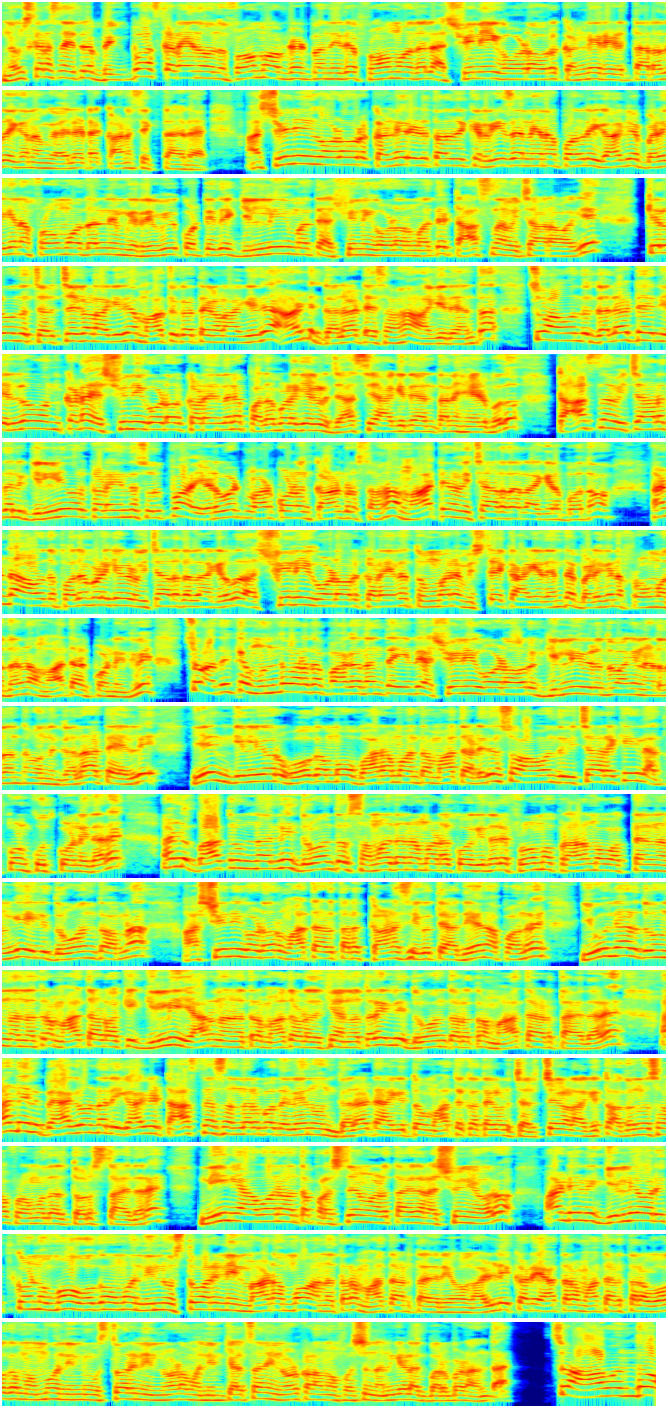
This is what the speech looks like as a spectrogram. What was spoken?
ನಮಸ್ಕಾರ ಸ್ನೇಹಿತರೆ big boss ಕಡೆಯಿಂದ ಒಂದು ಪ್ರೋಮೋ ಅಪ್ಡೇಟ್ ಬಂದಿದೆ. ಪ್ರೋಮೋದಲ್ಲಿ ಅಶ್ವಿನಿ ಗೌಡ ಅವರು ಕಣ್ಣೀರ್ ಇಡ್ತಾ ಇರೋದು ಈಗ ನಮ್ಗೆ ಹೈಲೈಟ್ ಆಗಿ ಇದೆ. ಅಶ್ವಿನಿ ಗೌಡ ಅವರು ಕಣ್ಣೀರ್ ಇಡ್ತಾ ಇದಕ್ಕೆ ರೀಸನ್ ಏನಪ್ಪಾ ಅಂದ್ರೆ ಈಗಾಗಲೇ ಬೆಳಗಿನ ಪ್ರೋಮೋದಲ್ಲಿ ನಿಮ್ಗೆ ರಿವ್ಯೂ ಕೊಟ್ಟಿದೆ ಗಿಲ್ಲಿ ಮತ್ತೆ ಅಶ್ವಿನಿ ಗೌಡ ಅವ್ರ ಮಧ್ಯೆ ಟಾಸ್ನ ವಿಚಾರವಾಗಿ. ಕೆಲವೊಂದು ಚರ್ಚೆಗಳಾಗಿದೆ, ಮಾತುಕತೆಗಳಾಗಿದೆ ಅಂಡ್ ಗಲಾಟೆ ಸಹ ಆಗಿದೆ ಅಂತ. ಸೊ ಆ ಒಂದು ಗಲಾಟೆಯಲ್ಲಿ ಎಲ್ಲೋ ಒಂದ್ ಕಡೆ ಅಶ್ವಿನಿ ಗೌಡ ಅವ್ರ ಕಡೆಯಿಂದನೇ ಪದ ಬಳಕೆಗಳು ಜಾಸ್ತಿ ಆಗಿದೆ ಅಂತಾನೆ ಹೇಳ್ಬೋದು. ಟಾಸ್ನ ವಿಚಾರದಲ್ಲಿ ಗಿಲ್ಲಿ ಅವ್ರ ಕಡೆಯಿಂದ ಸ್ವಲ್ಪ ಎಡವಟ್ ಮಾಡ್ಕೊಂಡಂಗೆ ಕಾಣ್ರು ಸಹ ಮಾತಿನ ವಿಚಾರದಲ್ಲಿ ಆಗಿರ್ಬೋದು ಅಂಡ್ ಆ ಒಂದು ಪದ ಬಳಕೆಗಳ ವಿಚಾರದಲ್ಲಿ ಆಗಿರ್ಬೋದು ಅಶ್ವಿನಿ ಗೌಡ ಅವ್ರ ಕಡೆಯಿಂದ ತುಂಬಾನೇ ಮಿಸ್ಟೇಕ್ ಆಗಿದೆ ಅಂತ ಬೆಳಗಿನ ಪ್ರೋಮೋದಲ್ಲಿ ನಾವು ಮಾತಾಡ್ಕೊಂಡಿದ್ವಿ. ಸೊ ಅದಕ್ಕೆ ಮುಂದುವರೆದ ಭಾಗದಂತೆ ಇಲ್ಲಿ ಅಶ್ವಿನಿ ಗೌಡ ಅವರು ಗಿಲ್ಲಿ ವಿರುದ್ಧವಾಗಿ ನಡೆದಂತಹ ಒಂದು ಗಲಾಟೆಯಲ್ಲಿ ಏನ್ ಗಿಲ್ಲಿ ಅವರು ಹೋಗಮ್ಮೋ, ಬಾರಮ್ಮ ಅಂತ ಮಾತಾಡಿದ್ರು. ಸೊ ಆ ಒಂದು ವಿಚಾರಕ್ಕೆ ಇಲ್ಲಿ ಹತ್ಕೊಂಡು ಕೂತ್ಕೊಂಡಿದ್ದಾರೆ. ಅಂಡ್ ಬಾತ್ರೂಮ್ನಲ್ಲಿ ಧ್ರುವಂತ ಅವ್ರು ಸಮಾಧಾನ ಮಾಡಕ್ ಹೋಗಿದ್ದಾರೆ. ಪ್ರೋಮೋ ಪ್ರಾರಂಭವಾಗ್ತಾನೆ ನಮ್ಗೆ. ಇಲ್ಲಿ ಧ್ರುವಂತ ಅವ್ರನ್ನ ಅಶ್ವಿನಿ ಗೌಡ ಅವ್ರು ಮಾತಾಡ್ತಾರ ಕಾಣ ಸಿಗುತ್ತೆ. ಅದೇನಪ್ಪ ಅಂದ್ರೆ ಇವನ್ ಯಾರು ಧ್ರುವ್ ನನ್ನ ಹತ್ರ ಮಾತಾಡೋಕೆ, ಗಿಲ್ಲಿ ಯಾರು ನನ್ನ ಹತ್ರ ಮಾತಾಡೋದಕ್ಕೆ ಅನ್ನೋ ತರ ಇಲ್ಲಿ ಧ್ರುವಂತ ಅವ್ರ ಹತ್ರ ಮಾತಾಡ್ತಾ ಇದ್ದಾರೆ. ಅಂಡ್ ಇಲ್ಲಿ ಬ್ಯಾಕ್ ಗ್ರೌಂಡ್ ಅಲ್ಲಿ ಈಗಾಗಲೇ ಟಾಸ್ಕ್ನ ಸಂದರ್ಭದಲ್ಲಿ ಏನೋ ಒಂದು ಗಲಾಟೆ ಆಗಿತ್ತು, ಮಾತುಕತೆಗಳು, ಚರ್ಚೆಗಳಾಗಿತ್ತು, ಅದನ್ನು ಸಹ ಪ್ರೋಮೋದಲ್ಲಿ ತೋರಿಸ್ತಾ ಇದ್ದಾರೆ. ನೀನ್ ಯಾವನೋ ಅಂತ ಪ್ರಶ್ನೆ ಮಾಡ್ತಾ ಇದ್ದಾರೆ ಅಶ್ವಿನಿ ಅವರು. ಅಂಡ್ ಇಲ್ಲಿ ಗಿಲ್ಲಿ ಅವ್ರು ಇತ್ಕೊಂಡು ಮೋ, ಹೋಗಮ್ಮ, ನಿನ್ನ ಉಸ್ತುವಾರಿ ನೀನ್ ಮಾಡಮ್ಮ ಅನ್ನೋ ತರ ಮಾತಾಡ್ತಾ ಇದಾರೆ ಇವಾಗ ಹಳ್ಳಿ ಕಡೆ ಯಾವ ತರ ಮಾತಾಡ್ತಾರ ಹೋಗಮ್ಮ ನಿನ್ನ ಉಸ್ತುವಾರಿ ನೀನ್ ನೋಡಮ್ಮ, ನಿನ್ ಕೆಲಸ ನೀನ್ ನೋಡ್ಕೊಳಮ್ಮ ಫಸ್ಟ್ ನನ್ಗೆ ಹೇಳಕ್ ಬರ್ಬೇಡ ಅಂತ ಸೊ ಆ ಒಂದು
